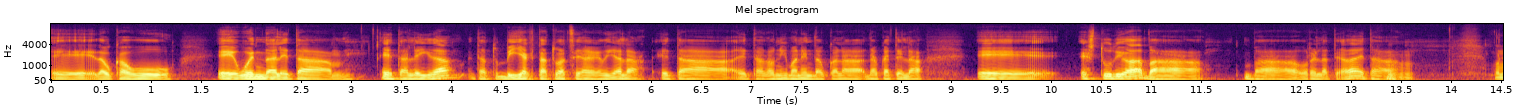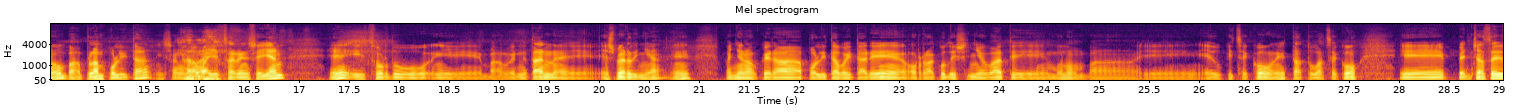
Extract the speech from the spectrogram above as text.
e, daukagu e, Wendal eta eta leida, eta bilak tatuatzea diala, eta eta daunik banen daukala, daukatela e, estudioa, ba, ba horrelatea da, eta... Hmm. Bueno, ba, plan polita, izango da, bai. baietzaren zeian, eh, itzordu e, ba, benetan e, ezberdina, eh, baina aukera polita baita ere horrako diseinu bat e, bueno, ba, e, edukitzeko, eh, tatuatzeko. E, pentsatze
